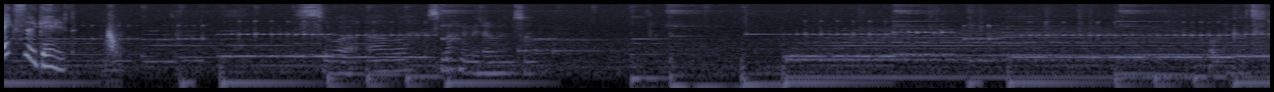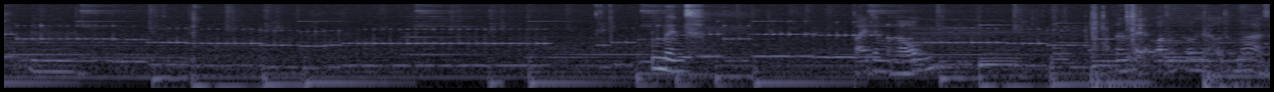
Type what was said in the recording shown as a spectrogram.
Wechselgeld. Moment. Bei dem Raum. Dann war doch irgendein Automat.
